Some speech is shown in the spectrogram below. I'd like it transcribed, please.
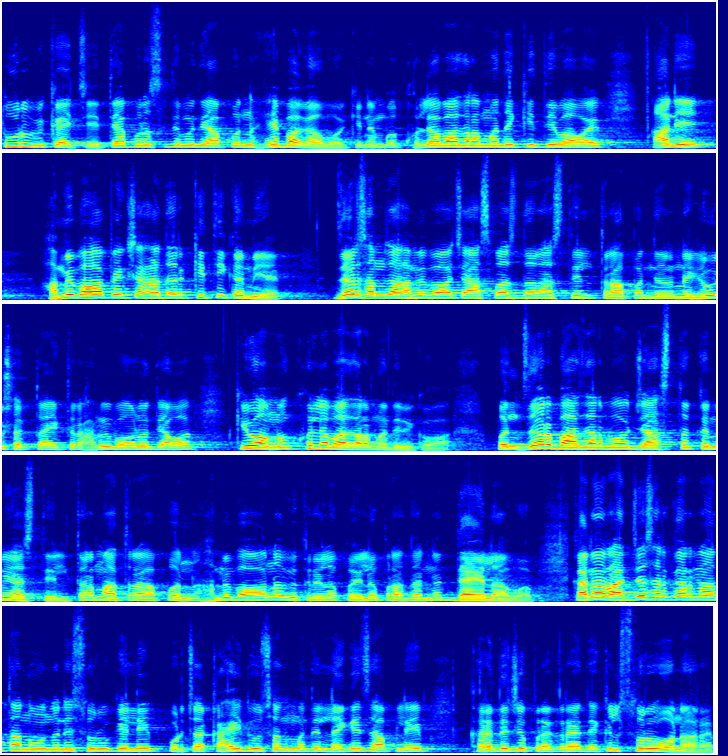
तूर विकायची त्या परिस्थितीमध्ये आपण हे बघावं की नेमकं खुल्या बाजारामध्ये किती भाव आहे आणि हमीभावापेक्षा हा दर किती कमी आहे. जर समजा हमीभावाच्या आसपास दर असतील तर आपण निर्णय घेऊ शकता. एकतर हमीभावानं द्यावा किंवा मग खुल्या बाजारामध्ये विकावा. पण जर बाजारभाव जास्त कमी असतील तर मात्र आपण हमीभावानं विक्रीला पहिलं प्राधान्य द्यायला हवं. कारण राज्य सरकारनं आता नोंदणी सुरू केली. पुढच्या काही दिवसांमध्ये लगेच आपली खरेदीची प्रक्रिया देखील सुरू होणार आहे.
